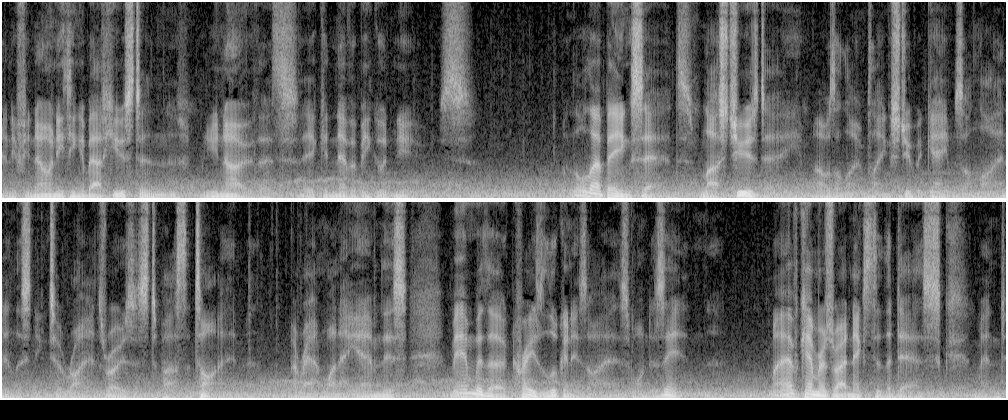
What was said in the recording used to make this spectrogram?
And if you know anything about Houston, you know that it can never be good news. With all that being said, last Tuesday, I was alone playing stupid games online and listening to Ryan's Roses to pass the time. Around 1am, this man with a crazy look in his eyes wanders in. I have cameras right next to the desk, and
